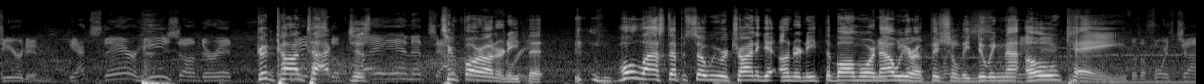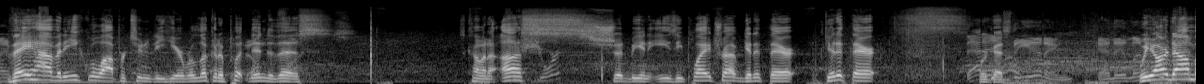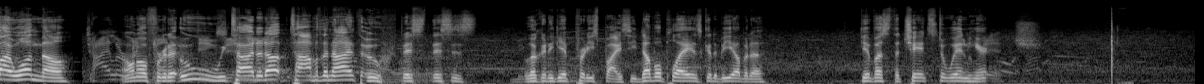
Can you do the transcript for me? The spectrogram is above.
Dearden gets there. He's under it. Good contact, just play, and it's too far underneath it. Whole last episode, we were trying to get underneath the ball more. Now we are officially doing that. Okay. For the fourth giant They have an equal opportunity here. We're looking to put an end to this. It's coming to us. Should be an easy play, Trev. Get it there. Get it there. We're good. the inning, and they We are down by one though. I don't know if we're gonna. Ooh, we tied it up. Top of the ninth. Ooh, this this is looking to get pretty spicy. Double play is gonna be able to give us the chance to win here.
